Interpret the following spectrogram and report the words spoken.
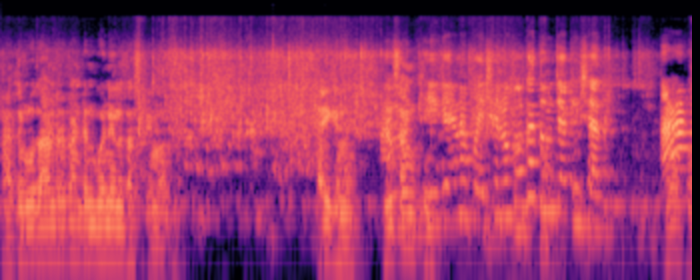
नाही तर रोज अंडर पॅन्टन बनेलच असते माझं. आहे की नाही? हे सांग की. ठीक आहे ना पैसे नको का तुमच्या खिशात? हो?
